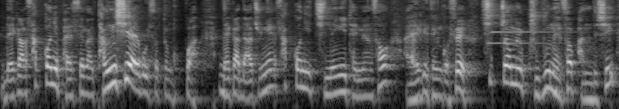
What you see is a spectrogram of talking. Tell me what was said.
내가 사건이 발생할 당시에 알고 있었던 것과 내가 나중에 사건이 진행이 되면서 알게 된 것을 시점을 구분해서 반드시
